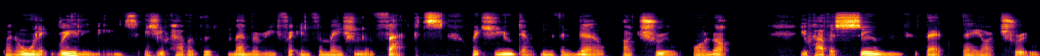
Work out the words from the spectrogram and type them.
When all it really means is you have a good memory for information and facts which you don't even know are true or not. You have assumed that they are true,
